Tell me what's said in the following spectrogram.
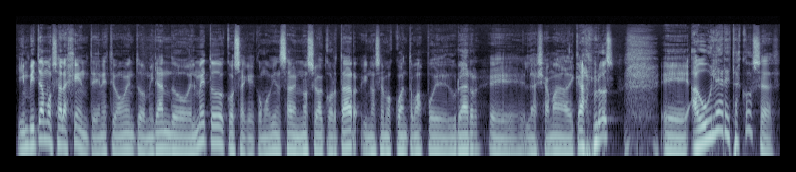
Invitamos a la gente en este momento mirando el método, cosa que como bien saben no se va a cortar y no sabemos cuánto más puede durar eh, la llamada de Carlos, eh, a googlear estas cosas.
